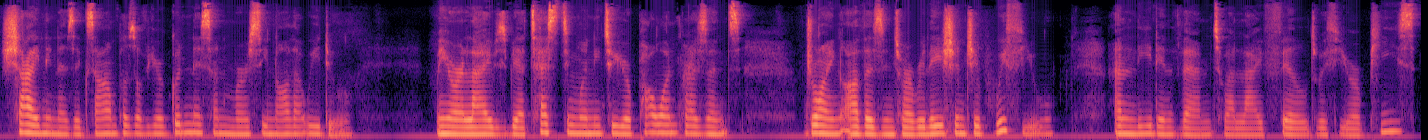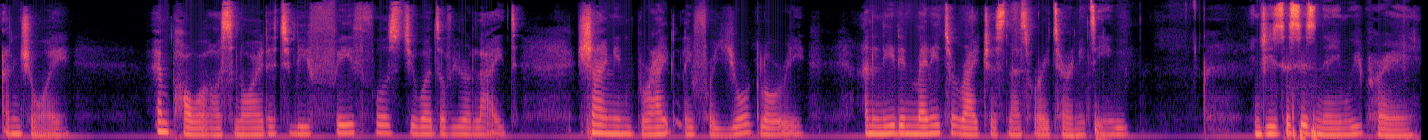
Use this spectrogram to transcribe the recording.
shining as examples of your goodness and mercy in all that we do. May our lives be a testimony to your power and presence drawing others into a relationship with you and leading them to a life filled with your peace and joy. Empower us, Lord, to be faithful stewards of your light, shining brightly for your glory and leading many to righteousness for eternity. In Jesus' name we pray.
